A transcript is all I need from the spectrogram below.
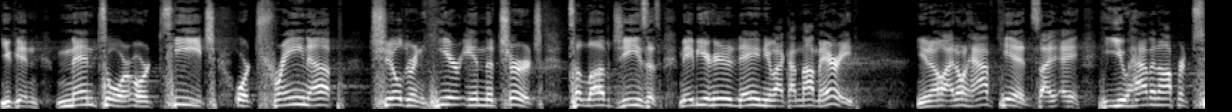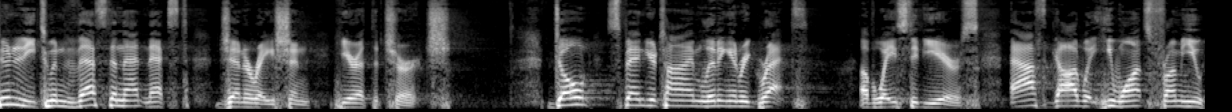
You can mentor or teach or train up children here in the church to love Jesus. Maybe you're here today and you're like, I'm not married. You know, I don't have kids. I, I, you have an opportunity to invest in that next generation here at the church. Don't spend your time living in regret of wasted years. Ask God what He wants from you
